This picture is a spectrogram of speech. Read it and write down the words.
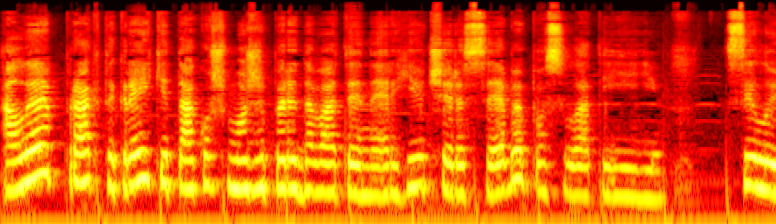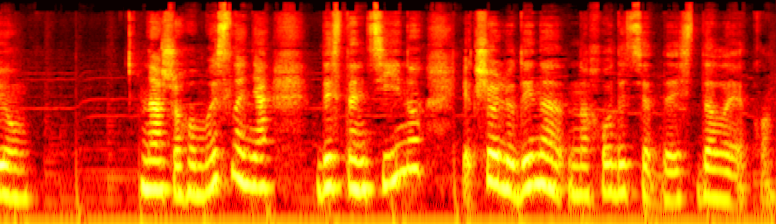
Але практик рейки також може передавати енергію через себе, посилати її силою нашого мислення дистанційно, якщо людина знаходиться десь далеко.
